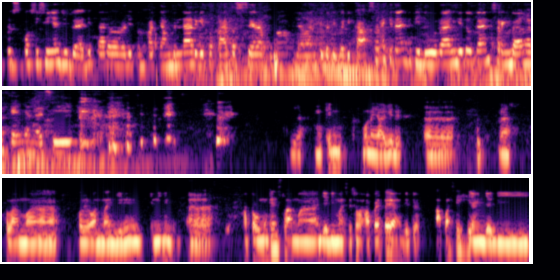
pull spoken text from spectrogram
Terus posisinya juga ditaruh di tempat yang benar gitu kan. Terus si laptop jangan tiba-tiba di kasur. Eh kita lagi tiduran gitu kan. Sering banget kayaknya nggak sih? Ya, mungkin mau nanya lagi deh. Eh, nah, selama kuliah online gini, ini eh, atau mungkin selama jadi mahasiswa HPT ya gitu, apa sih yang jadi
